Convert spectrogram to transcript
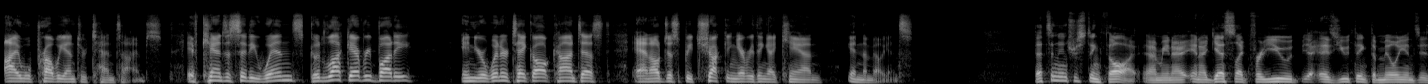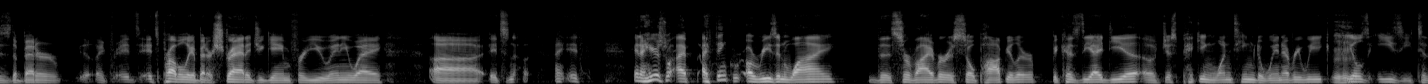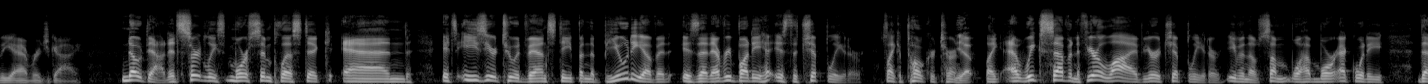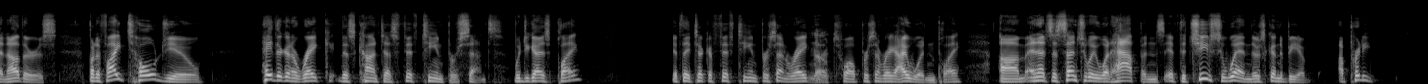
I will probably enter 10 times. If Kansas City wins, good luck, everybody, in your winner take all contest, and I'll just be chucking everything I can in the millions. That's an interesting thought. I mean, I, and I guess like for you, as you think the millions is the better, like it's it's probably a better strategy game for you anyway. Uh, it's not. If and here's what I I think a reason why the Survivor is so popular because the idea of just picking one team to win every week feels easy to the average guy. No doubt. It's certainly more simplistic and it's easier to advance deep. And the beauty of it is that everybody is the chip leader. It's like a poker tournament. Yep. Like at week seven, if you're alive, you're a chip leader, even though some will have more equity than others. But if I told you, hey, they're going to rake this contest 15%, would you guys play? If they took a 15% rake or a 12% rake, I wouldn't play. Um, and that's essentially what happens. If the Chiefs win, there's going to be a, a pretty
